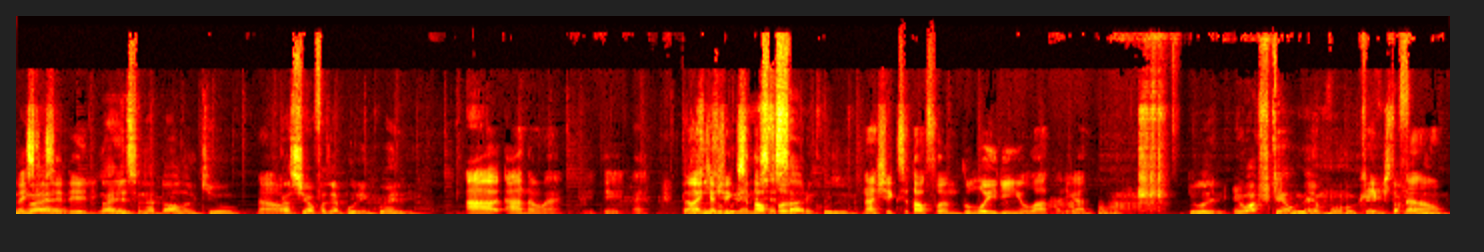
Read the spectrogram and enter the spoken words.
Vai não esquecer é, dele? Não é esse, né? Dólar? Que o Não. Castiel fazia bullying com ele? Ah, ah, não, é. Tem, tem- é. Não, é que achei que bullying você é tava necessário, inclusive. Não, achei que você tava falando do loirinho lá, tá ligado? Eu acho que é o mesmo o que a gente tá Não. falando. Não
